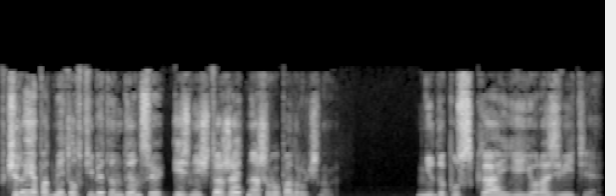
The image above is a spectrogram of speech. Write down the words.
Вчера я подметил в тебе тенденцию изничтожать нашего подручного. Не допускай ее развития.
